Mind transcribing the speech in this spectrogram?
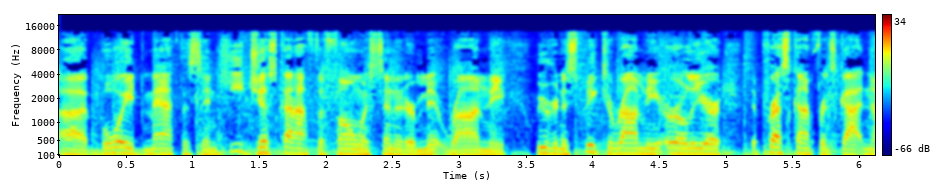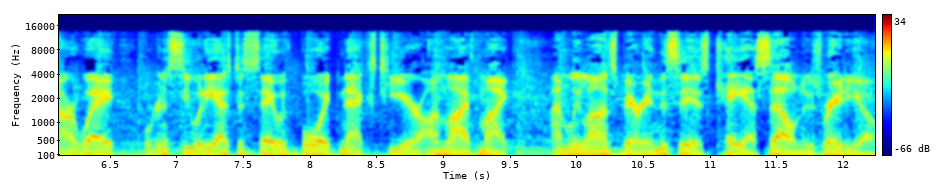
uh, Boyd Matheson. He just got off the phone with Senator Mitt Romney. We were going to speak to Romney earlier. The press conference got in our way. We're going to see what he has to say with Boyd next here on Live Mic. I'm Lee Lonsberry, and this is KSL News Radio.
